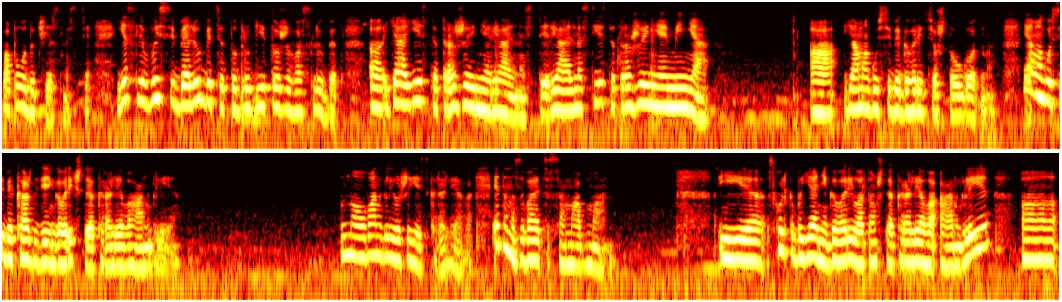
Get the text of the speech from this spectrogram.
по поводу честности. Если вы себя любите, то другие тоже вас любят. А, я есть отражение реальности, реальность есть отражение меня. А я могу себе говорить все, что угодно. Я могу себе каждый день говорить, что я королева Англии но в Англии уже есть королева. Это называется самообман. И сколько бы я ни говорила о том, что я королева Англии, а,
